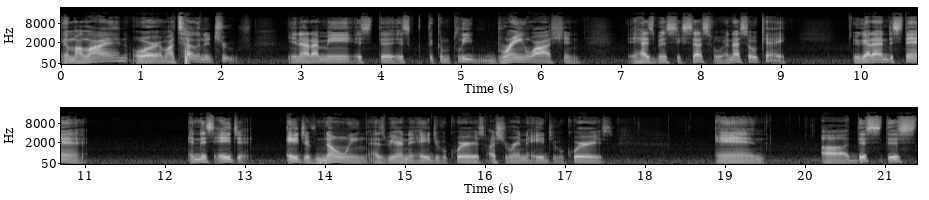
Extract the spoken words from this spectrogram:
am I lying or am I telling the truth? You know what I mean? It's the it's the complete brainwashing. It has been successful, and that's okay. You gotta understand. In this age, age of knowing, as we are in the age of Aquarius, ushering the age of Aquarius, and uh, this this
